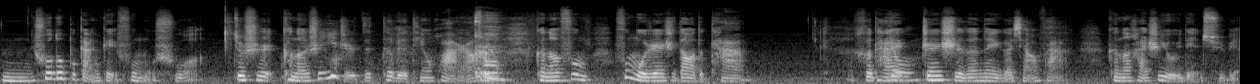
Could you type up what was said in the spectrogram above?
嗯，说都不敢给父母说，就是可能是一直特别听话，然后 可能父母父母认识到的他和他真实的那个想法，可能还是有一点区别。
